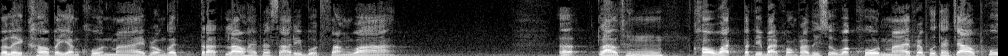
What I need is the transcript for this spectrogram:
ก็เลยเข้าไปยังโคนไม้ พระองค์ก็ตรัสเล่าให้พระสารีบุตรฟังว่าเออกล่าวถึงข้อวัดปฏิบัติของพระพิสุว่าโคนไม้พระพุทธเจ้าผู้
